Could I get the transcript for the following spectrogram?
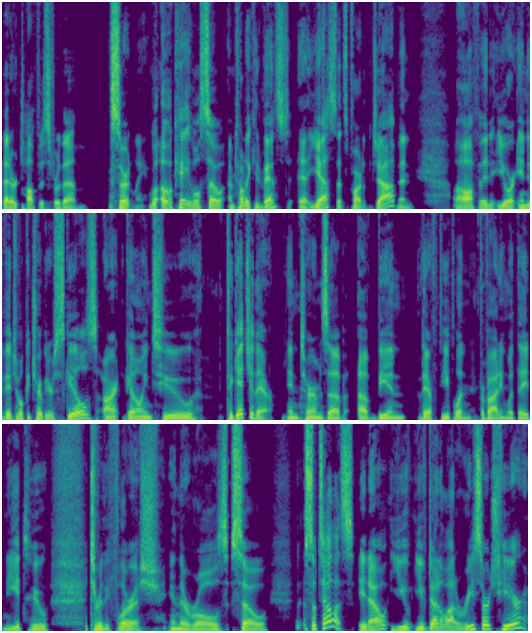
that are toughest for them Certainly. Well, okay. Well, so I'm totally convinced. Uh, yes, that's part of the job, and often your individual contributor skills aren't going to to get you there in terms of of being there for people and providing what they need to to really flourish in their roles. So so tell us, you know, you you've done a lot of research here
